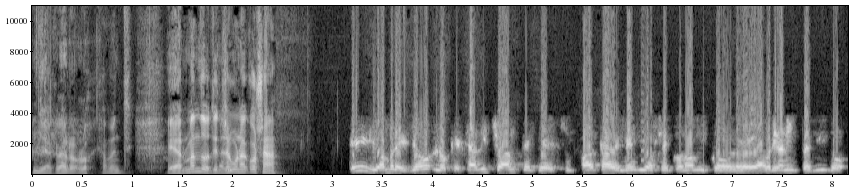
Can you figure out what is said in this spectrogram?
Ya, claro, lógicamente. Eh, Armando, ¿tienes alguna cosa? Sí, hombre, yo lo que se ha dicho antes, que su falta de medios económicos le habrían impedido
